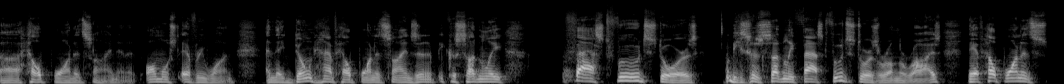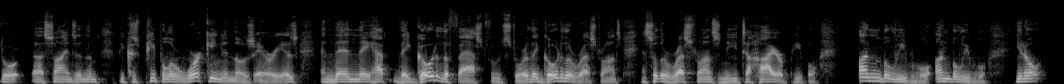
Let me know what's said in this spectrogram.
uh, help wanted sign in it, almost every one. And they don't have help wanted signs in it because suddenly fast food stores because suddenly fast food stores are on the rise. They have help wanted store, uh, signs in them because people are working in those areas, and then they have they go to the fast food store, they go to the restaurants, and so the restaurants need to hire people. Unbelievable, unbelievable. You know,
